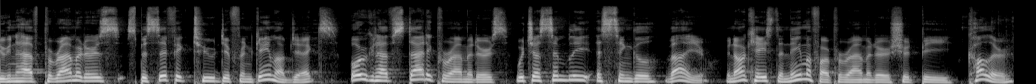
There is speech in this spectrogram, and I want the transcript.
You can have parameters specific to different game objects, or you could have static parameters, which are simply a single value. In our case, the name of our parameter should be color,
